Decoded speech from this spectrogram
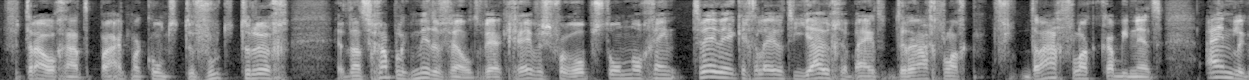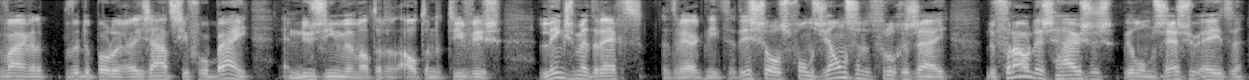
Vertrouwen gaat te paard, maar komt te voet terug. Het maatschappelijk middenveld, werkgevers voorop, stond nog geen twee weken geleden te juichen bij het draagvlak, draagvlakkabinet. Eindelijk waren we de polarisatie voorbij. En nu zien we wat er het alternatief is. Links met rechts, het werkt niet. Het is zoals Fons Jansen het vroeger zei. De vrouw des huizes wil om zes uur eten.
